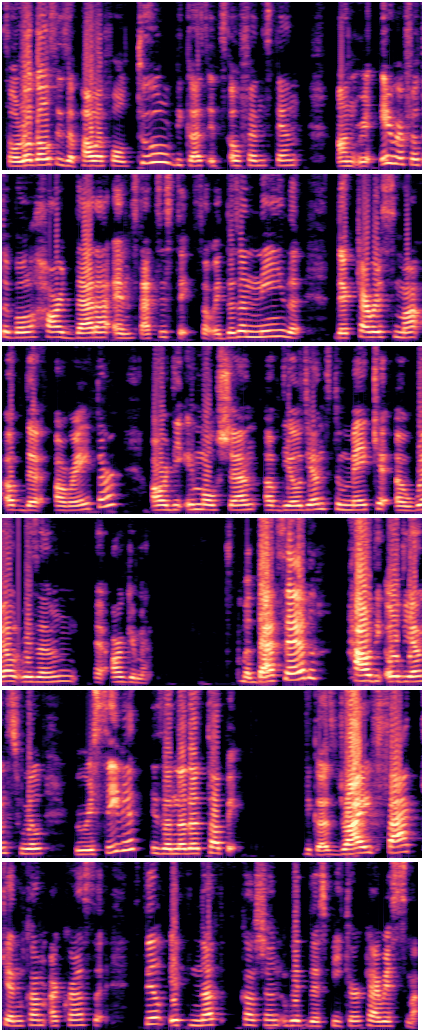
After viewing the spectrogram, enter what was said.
So logos is a powerful tool because it's often stand on irrefutable hard data and statistics. So it doesn't need the charisma of the orator or the emotion of the audience to make a well-reasoned uh, argument. But that said, how the audience will receive it is another topic because dry fact can come across still if not cautioned with the speaker charisma.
